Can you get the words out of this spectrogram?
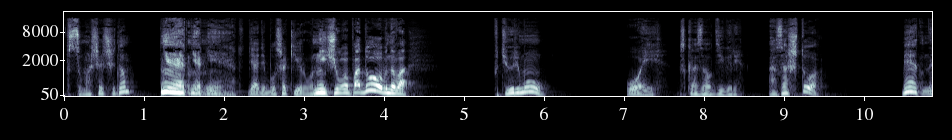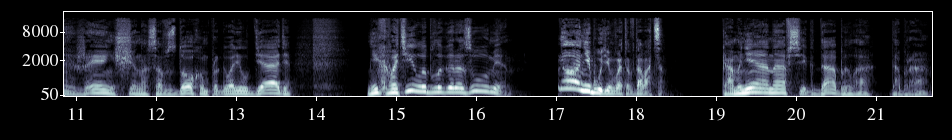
в сумасшедший дом? Нет, нет, нет, дядя был шокирован, ничего подобного. В тюрьму. Ой, сказал Дигори, а за что? Медная женщина, со вздохом проговорил дядя. Не хватило благоразумия. Но не будем в это вдаваться. Ко мне она всегда была добра.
